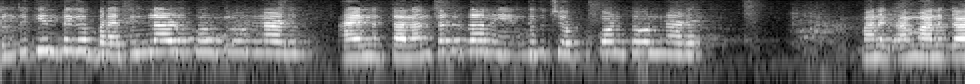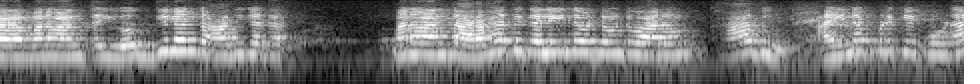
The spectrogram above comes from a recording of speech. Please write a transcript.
ఎందుకు ఇంతగా బ్రతిమలాడుకుంటూ ఉన్నాడు? ఆయన తనంతట తాను ఎందుకు చెప్పుకుంటూ ఉన్నాడు? మనకు మనకు మనం అంత యోగ్యులం కాదు కదా. మనం అంత అర్హత కలిగినటువంటి వారం కాదు. అయినప్పటికీ కూడా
